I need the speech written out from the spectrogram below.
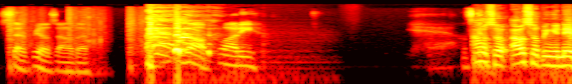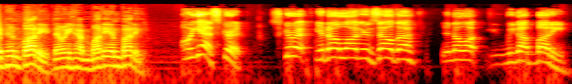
instead of real Zelda. On, buddy. Yeah, let's I was, ho- I was hoping you'd name him Buddy. Then we have Muddy and Buddy. Oh yeah, screw it, screw it. You're no longer Zelda. You're no. Lo- we got Buddy,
